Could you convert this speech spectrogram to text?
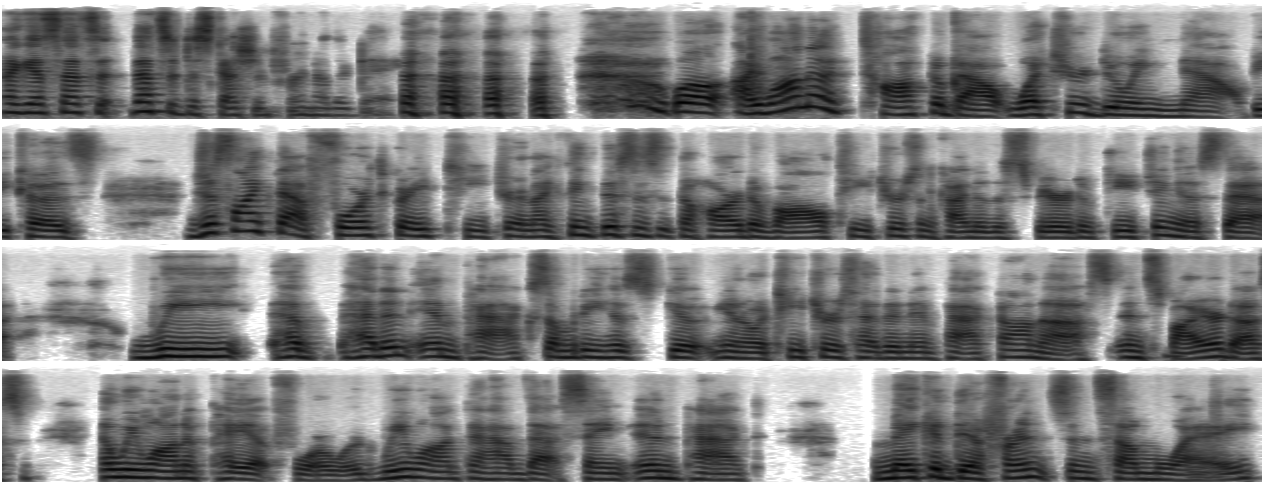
I guess that's a, that's a discussion for another day. well, I want to talk about what you're doing now because just like that fourth grade teacher, and I think this is at the heart of all teachers and kind of the spirit of teaching is that we have had an impact. Somebody has, you know, a teacher's had an impact on us, inspired us, and we want to pay it forward. We want to have that same impact, make a difference in some way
